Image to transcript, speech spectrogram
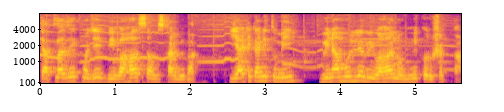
त्यातलाच एक म्हणजे विवाह संस्कार विभाग. या ठिकाणी तुम्ही विनामूल्य विवाह नोंदणी करू शकता.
